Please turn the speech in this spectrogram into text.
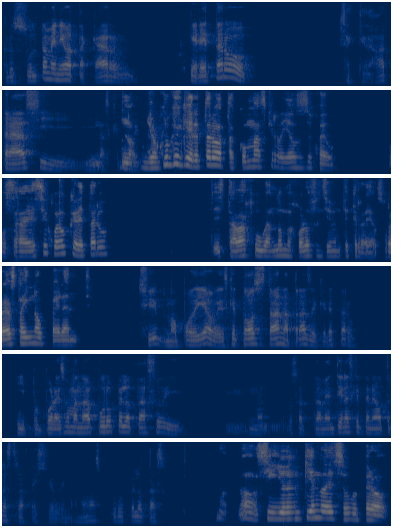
Cruz Azul también iba a atacar, güey. Querétaro se quedaba atrás y, y las que... No, yo creo que Querétaro atacó más que Rayados ese juego. O sea, ese juego Querétaro estaba jugando mejor ofensivamente que Rayados. Rayados está inoperante. Sí, no podía, güey. Es que todos estaban atrás de Querétaro. Y por, por eso mandaba puro pelotazo y, y no, o sea, también tienes que tener otra estrategia, güey. No, nomás puro pelotazo. No, no, sí, yo entiendo eso, güey, pero,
